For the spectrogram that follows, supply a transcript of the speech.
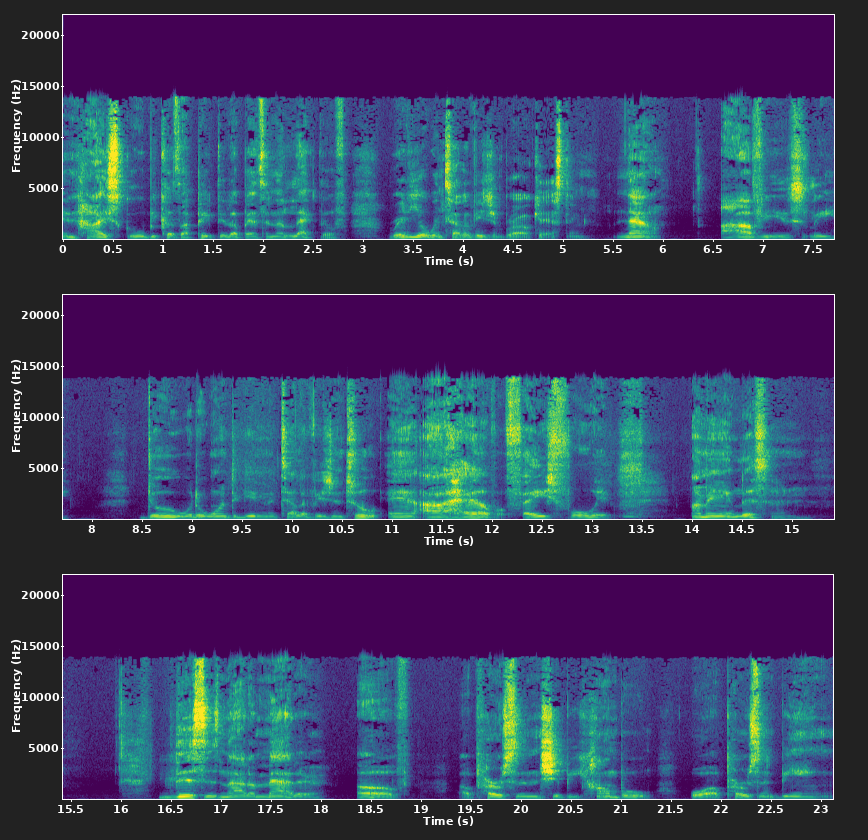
in high school because I picked it up as an elective radio and television broadcasting. Now, obviously, dude would have wanted to get into television too, and I have a face for it. I mean, listen, this is not a matter of a person should be humble or a person being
